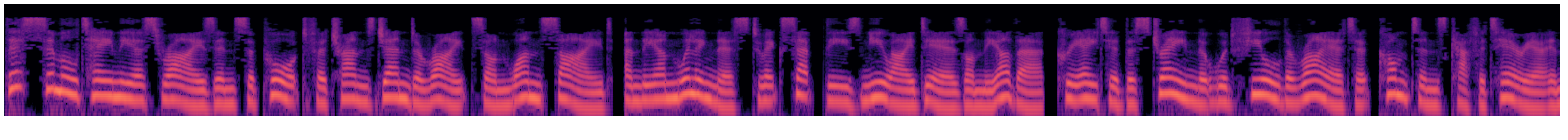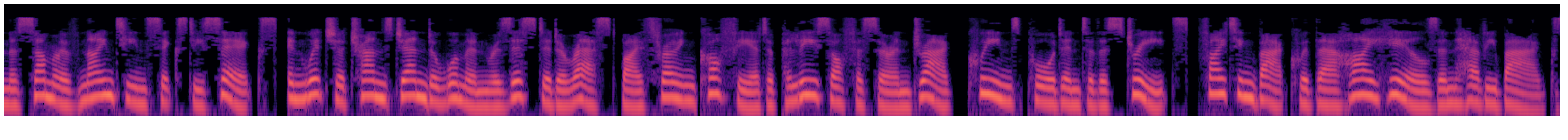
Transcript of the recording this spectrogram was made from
This simultaneous rise in support for transgender rights on one side, and the unwillingness to accept these new ideas on the other, created the strain that would fuel the riot at Compton's cafeteria in the summer of 1966, in which a transgender woman resisted arrest by throwing coffee at a police officer and drag queens poured into the streets, fighting back with their high heels and heavy bags.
